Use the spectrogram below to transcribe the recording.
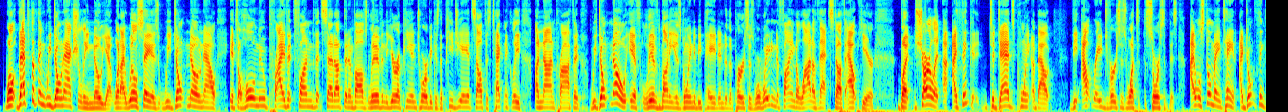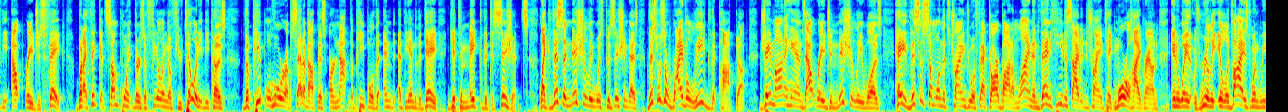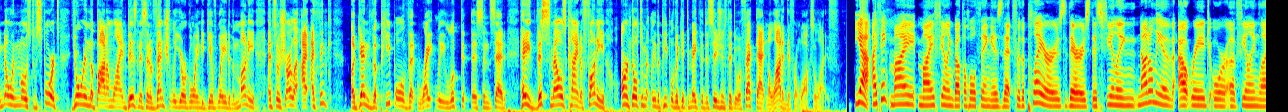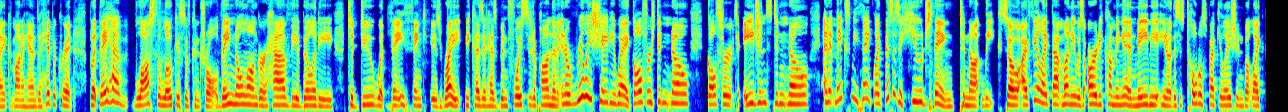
Well, that's the thing we don't actually know yet. What I will say is we don't know now. It's a whole new private fund that's set up that involves LIV in the European Tour because the PGA itself is technically a nonprofit. We don't know if LIV money is going to be paid into the purses. We're waiting to find a lot of that stuff out here. But Charlotte, I think to Dad's point about the outrage versus what's at the source of this. I will still maintain I don't think the outrage is fake, but I think at some point there's a feeling of futility because the people who are upset about this are not the people that end at the end of the day get to make the decisions. Like this initially was positioned as this was a rival league that popped up. Jay Monahan's outrage initially was, "Hey, this is someone that's trying to affect our bottom line," and then he decided to try and take moral high ground in a way that was really ill-advised when we know in most of sports you're in the bottom line business and eventually you're going to give way to the money. And so Charlotte, I, I think again, the people that rightly looked at this and said, hey, this smells kind of funny, aren't ultimately the people that get to make the decisions that do affect that in a lot of different walks of life. Yeah, I think my my feeling about the whole thing is that for the players, there's this feeling not only of outrage or of feeling like Monahan's a hypocrite, but they have lost the locus of control. They no longer have the ability to do what they think is right because it has been foisted upon them in a really shady way. Golfers didn't know, golfer agents didn't know, and it makes me think like this is a huge thing to not leak. So I feel like that money was already coming in. Maybe, you know, this is total speculation, but like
